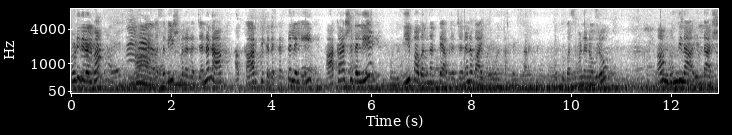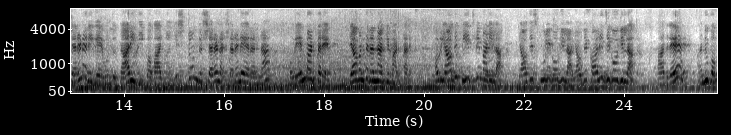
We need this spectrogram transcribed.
ನೋಡಿದಿರಲ್ವಾ? ಬಸವೇಶ್ವರರ ಜನನ ಆ ಕಾರ್ತಿಕದ ಕತ್ತಲಲ್ಲಿ ಆಕಾಶದಲ್ಲಿ ಒಂದು ದೀಪ ಬಂದಂತೆ ಅವರ ಜನನವಾಯಿತು ಅಂತ ಹೇಳ್ತಾರೆ. ಇವತ್ತು ಬಸವಣ್ಣನವರು ಆ ಮುಂದಿನ ಎಲ್ಲ ಶರಣರಿಗೆ ಒಂದು ದಾರಿ ದೀಪವಾಗಿ ಎಷ್ಟೊಂದು ಶರಣ ಶರಣೆಯರನ್ನ ಅವ್ರು ಏನ್ ಮಾಡ್ತಾರೆ? ವಿದ್ಯಾವಂತರನ್ನಾಗಿ ಮಾಡ್ತಾರೆ. ಅವ್ರು ಯಾವುದೇ ಪಿ ಎಚ್ ಡಿ ಮಾಡಿಲ್ಲ, ಯಾವುದೇ ಸ್ಕೂಲಿಗೆ ಹೋಗಿಲ್ಲ, ಯಾವುದೇ ಕಾಲೇಜಿಗೆ ಹೋಗಿಲ್ಲ. ಆದ್ರೆ ಅನುಭವ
